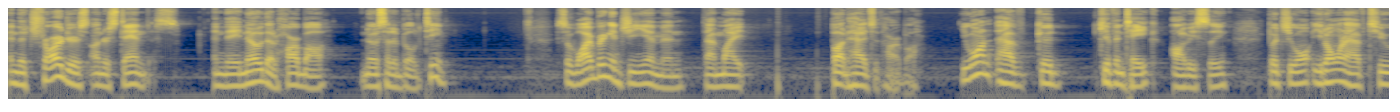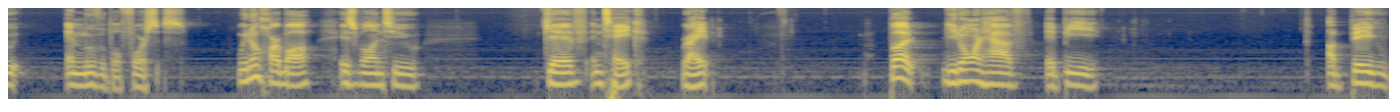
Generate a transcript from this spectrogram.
And the Chargers understand this, and they know that Harbaugh knows how to build a team. So why bring a GM in that might butt heads with Harbaugh? You want to have good give and take, obviously, but you you don't want to have two immovable forces. We know Harbaugh is willing to give and take, right? But you don't want to have it be a big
